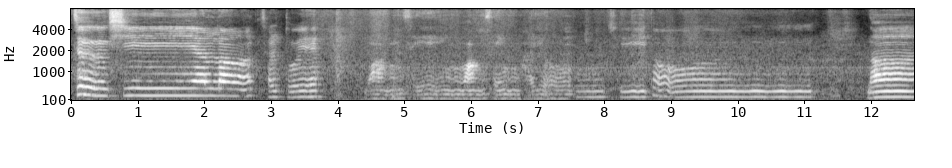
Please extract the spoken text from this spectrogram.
즉시 안락살토에 왕생 왕생하여지다 나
